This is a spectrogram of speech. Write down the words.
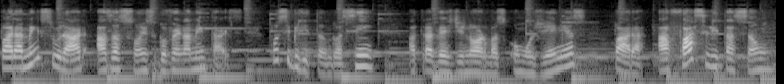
para mensurar as ações governamentais, possibilitando assim, através de normas homogêneas, para a facilitação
